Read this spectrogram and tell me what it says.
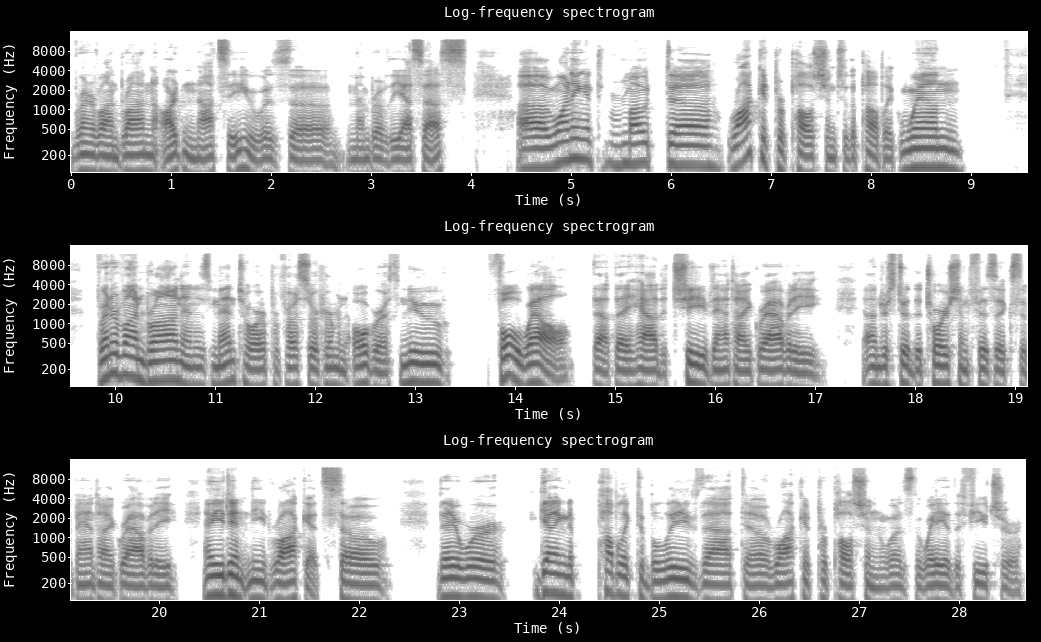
Wernher von Braun, ardent Nazi, who was a member of the SS, uh, wanting to promote uh, rocket propulsion to the public. When Wernher von Braun and his mentor, Professor Hermann Oberth, knew full well that they had achieved anti gravity, understood the torsion physics of anti gravity, and you didn't need rockets. So they were getting the public to believe that uh, rocket propulsion was the way of the future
